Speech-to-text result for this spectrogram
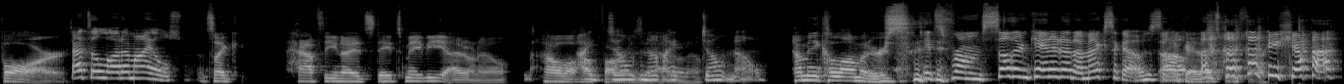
far. That's a lot of miles. It's like half the United States maybe. I don't know. How how I far don't is it? know. I don't know. don't know. How many kilometers? it's from southern Canada to Mexico. So Okay, that's pretty far. yeah.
